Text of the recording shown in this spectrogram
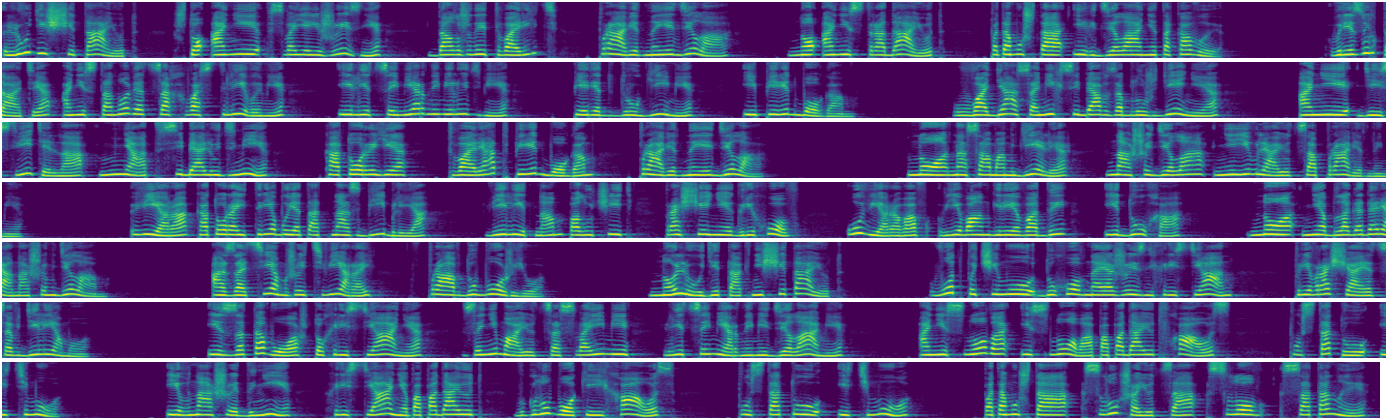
Люди считают, что они в своей жизни должны творить праведные дела, но они страдают, потому что их дела не таковы. В результате они становятся хвастливыми и лицемерными людьми перед другими и перед Богом. Вводя самих себя в заблуждение, они действительно мнят себя людьми, которые творят перед Богом праведные дела. Но на самом деле наши дела не являются праведными – Вера, которой требует от нас Библия, велит нам получить прощение грехов, уверовав в Евангелие воды и духа, но не благодаря нашим делам, а затем жить верой в правду Божью. Но люди так не считают. Вот почему духовная жизнь христиан превращается в дилемму – из-за того, что христиане занимаются своими лицемерными делами, они снова и снова попадают в хаос, пустоту и тьму. И в наши дни христиане попадают в глубокий хаос, пустоту и тьму, потому что слушаются слов сатаны,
